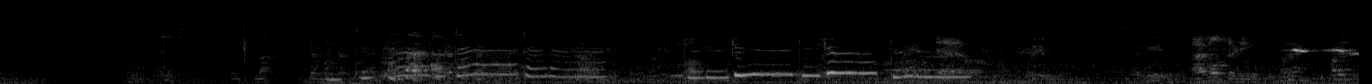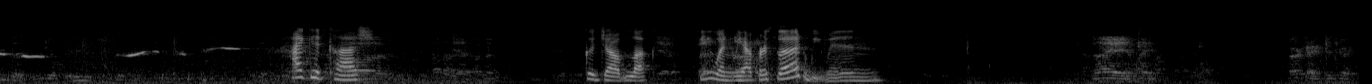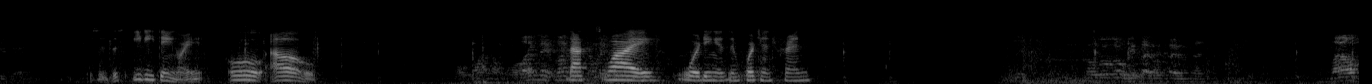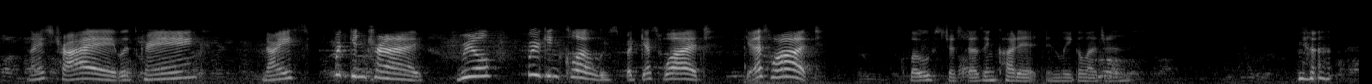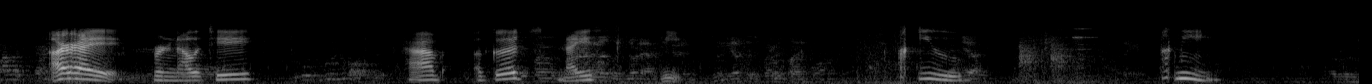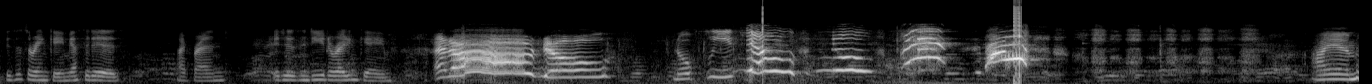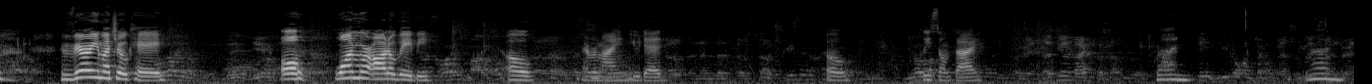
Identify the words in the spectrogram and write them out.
Hi, Kid Kush. Good job, Lux. See, when we have first blood, we win. This is the speedy thing, right? Oh, oh. That's why warding is important, friends. Nice try, Blitzcrank. Nice freaking try. Real freaking close. But guess what? Guess what? Close just doesn't cut it in League of Legends. Alright, Vernality. Have a good, nice sleep. Fuck you. Fuck me. Is this a ranked game? Yes, it is, my friend. It is indeed a ranked game. And oh no! No, please, no! No! Ah! I am very much okay. Oh, one more auto baby. Oh, never mind, you dead. Oh, please don't die. Run. Run.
